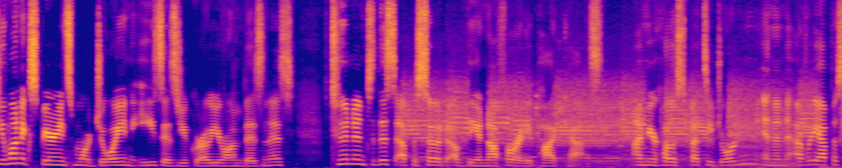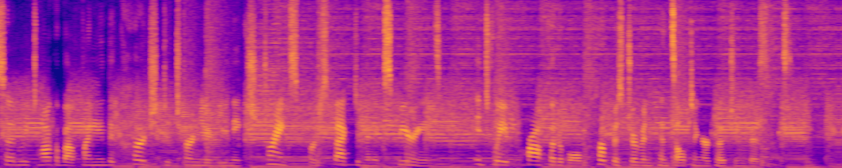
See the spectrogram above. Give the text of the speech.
Do you want to experience more joy and ease as you grow your own business? Tune into this episode of the Enough Already podcast. I'm your host, Betsy Jordan, and in every episode, we talk about finding the courage to turn your unique strengths, perspective, and experience into a profitable, purpose driven consulting or coaching business.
